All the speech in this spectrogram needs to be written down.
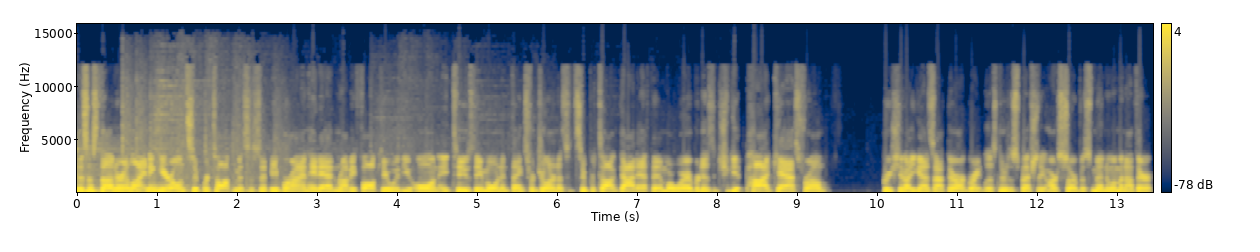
This is Thunder and Lightning here on Super Talk Mississippi. Brian Hadad and Robbie Faulk here with you on a Tuesday morning. Thanks for joining us at supertalk.fm or wherever it is that you get podcasts from. Appreciate all you guys out there, our great listeners, especially our servicemen and women out there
